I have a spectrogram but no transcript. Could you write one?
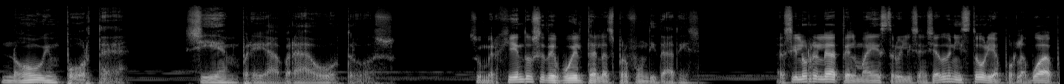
No importa, siempre habrá otros, sumergiéndose de vuelta a las profundidades. Así lo relata el maestro y licenciado en Historia por la UAP,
